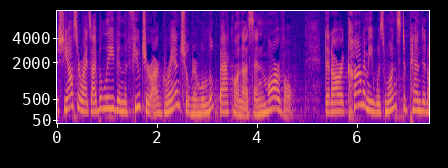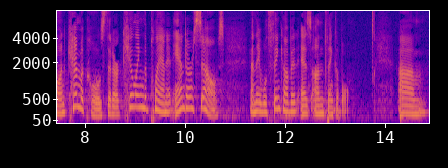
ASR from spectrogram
she also writes I believe in the future our grandchildren will look back on us and marvel that our economy was once dependent on chemicals that are killing the planet and ourselves and they will think of it as unthinkable. Um,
